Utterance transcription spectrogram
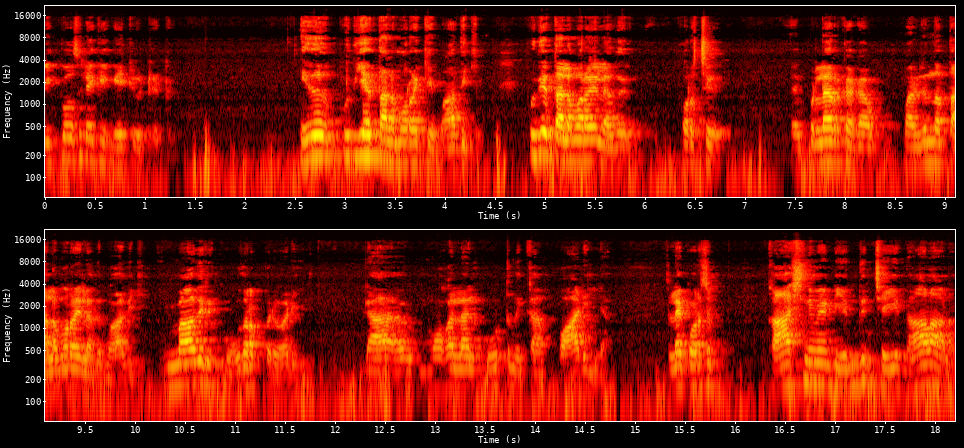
ബിഗ് ബോസിലേക്ക് കയറ്റി വിട്ടിട്ട്. ഇത് പുതിയ തലമുറയ്ക്ക് ബാധിക്കും. പുതിയ തലമുറയിൽ അത് കുറച്ച് പിള്ളേർക്കൊക്കെ വരുന്ന തലമുറയിൽ അത് ബാധിക്കും. ഇമാതിരി കൂതറ പരിപാടി. മോഹൻലാൽ കൂട്ടു നിൽക്കാൻ പാടില്ല. അല്ലെ കുറച്ച് കാശിന് വേണ്ടി എന്തും ചെയ്യുന്ന ആളാണ്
